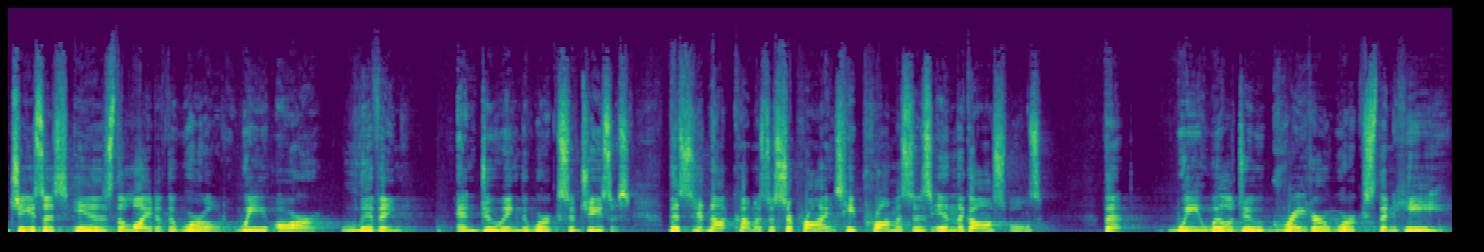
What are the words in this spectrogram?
Jesus is the light of the world. We are living and doing the works of Jesus. This should not come as a surprise. He promises in the Gospels that we will do greater works than He.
